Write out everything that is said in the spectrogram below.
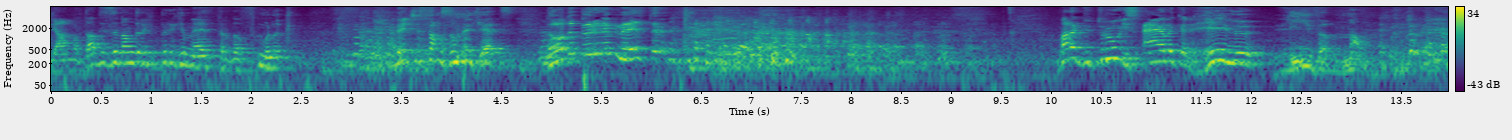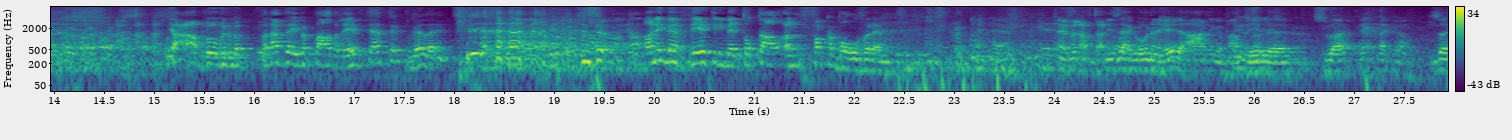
Ja, maar dat is een andere burgemeester, dat is moeilijk. Een beetje Samson en Gert. Nou, de burgemeester. Marc Dutroux is eigenlijk een hele lieve man. Ja, boven vanaf dat je een bepaalde leeftijd hebt, wel hè. Zo. Oh, ik ben 14, ik ben totaal unfuckable voor hem. En vanaf dan is hij gewoon een hele aardige man, een hele zwaar. Ja, dankjewel. Zo,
